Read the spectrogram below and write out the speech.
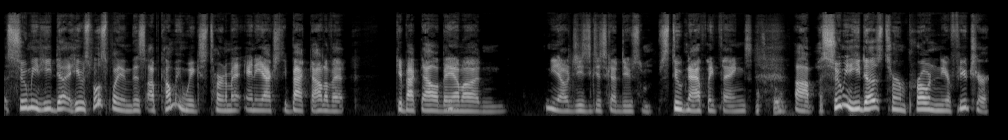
assuming he does, he was supposed to play in this upcoming week's tournament, and he actually backed out of it. Get back to Alabama, and you know, he's just got to do some student athlete things. Cool. Um, assuming he does turn pro in the near future,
